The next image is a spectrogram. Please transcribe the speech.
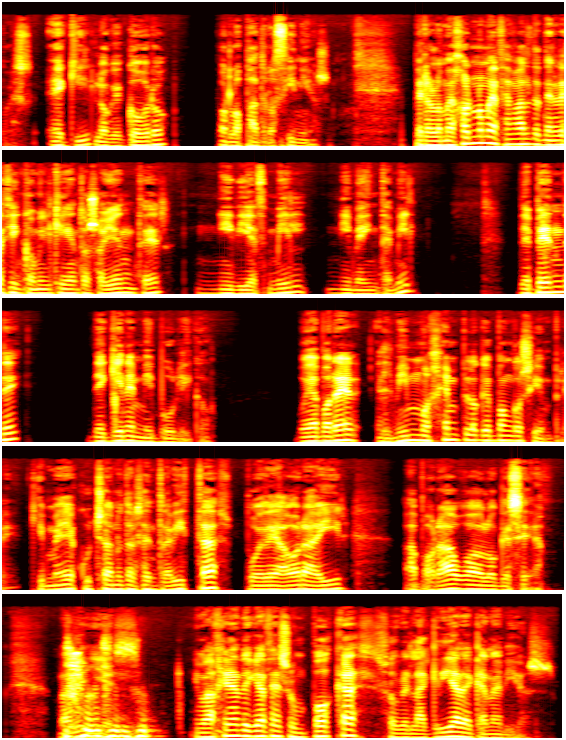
pues X, lo que cobro por los patrocinios. Pero a lo mejor no me hace falta tener 5.500 oyentes, ni 10.000, ni 20.000. Depende de quién es mi público. Voy a poner el mismo ejemplo que pongo siempre. Quien me haya escuchado en otras entrevistas puede ahora ir a por agua o lo que sea. imagínate que haces un podcast sobre la cría de canarios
